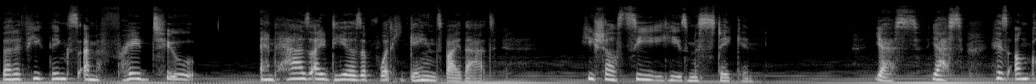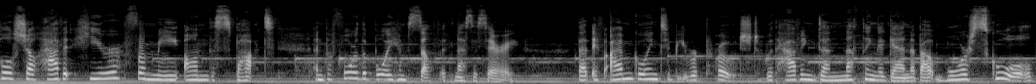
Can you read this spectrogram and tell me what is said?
that if he thinks I'm afraid to, and has ideas of what he gains by that, he shall see he's mistaken. Yes, yes, his uncle shall have it here from me on the spot, and before the boy himself if necessary. That if I'm going to be reproached with having done nothing again about more school.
